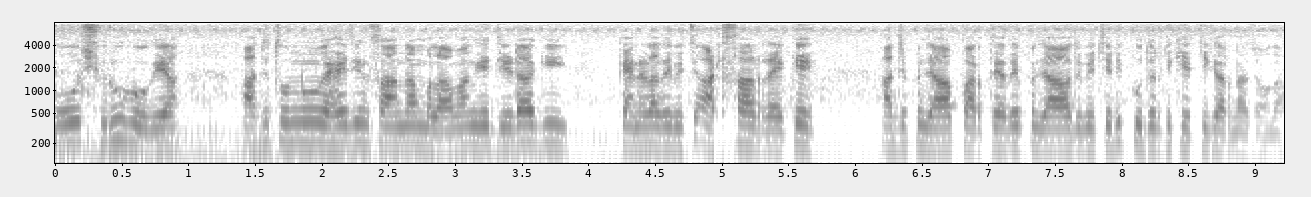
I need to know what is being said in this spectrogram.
ਉਹ ਸ਼ੁਰੂ ਹੋ ਗਿਆ। ਅੱਜ ਤੁਹਾਨੂੰ ਇਹੋ ਜਿਹੇ ਇਨਸਾਨ ਨਾਲ ਮਿਲਾਵਾਂਗੇ ਜਿਹੜਾ ਕਿ ਕੈਨੇਡਾ ਦੇ ਵਿੱਚ 8 ਸਾਲ ਰਹਿ ਕੇ ਅੱਜ ਪੰਜਾਬ ਪਰਤਿਆ ਤੇ ਪੰਜਾਬ ਦੇ ਵਿੱਚ ਜਿਹੜੀ ਕੁਦਰਤੀ ਖੇਤੀ ਕਰਨਾ ਚਾਹੁੰਦਾ।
